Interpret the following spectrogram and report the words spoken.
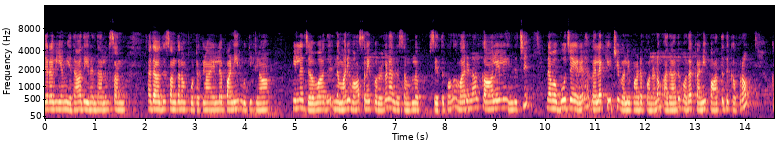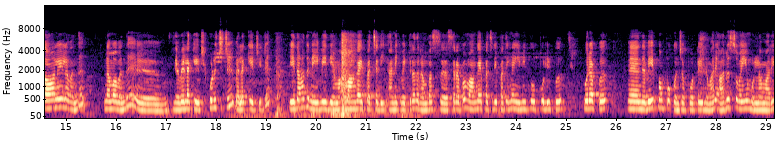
திரவியம் ஏதாவது இருந்தாலும் சந் அதாவது சந்தனம் போட்டுக்கலாம். இல்லை பன்னீர் ஊற்றிக்கலாம் இல்லை ஜவ்வாது. இந்த மாதிரி வாசனை பொருள்கள் அந்த சம்பில் சேர்த்துக்கோங்க. மறுநாள் காலையில் எழுந்திரிச்சு நம்ம பூஜை அறையில் விளக்கேற்றி வழிபாடு பண்ணணும். அதாவது மொதல் கனி பார்த்ததுக்கப்புறம் காலையில் வந்து நம்ம வந்து விளக்கேற்றி குளிச்சுட்டு விளக்கேற்றிட்டு ஏதாவது நெய்வேத்தியமாக மாங்காய் பச்சடி அன்னைக்கு வைக்கிறது ரொம்ப சிறப்பு. மாங்காய் பச்சடி பார்த்திங்கன்னா இனிப்பு புளிப்பு உரப்பு இந்த வேப்பம்பூ கொஞ்சம் போட்டு இந்த மாதிரி அறுசுவையும் உள்ள மாதிரி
